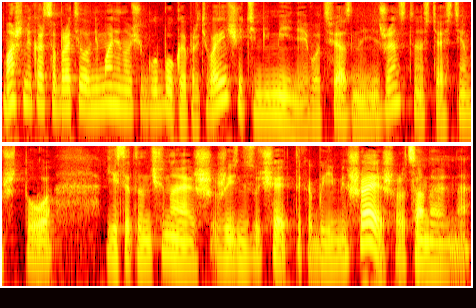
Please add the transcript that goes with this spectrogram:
Маша, мне кажется, обратила внимание на очень глубокое противоречие, тем не менее, вот связанное не с женственностью, а с тем, что если ты начинаешь жизнь изучать, ты как бы ей мешаешь рационально,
